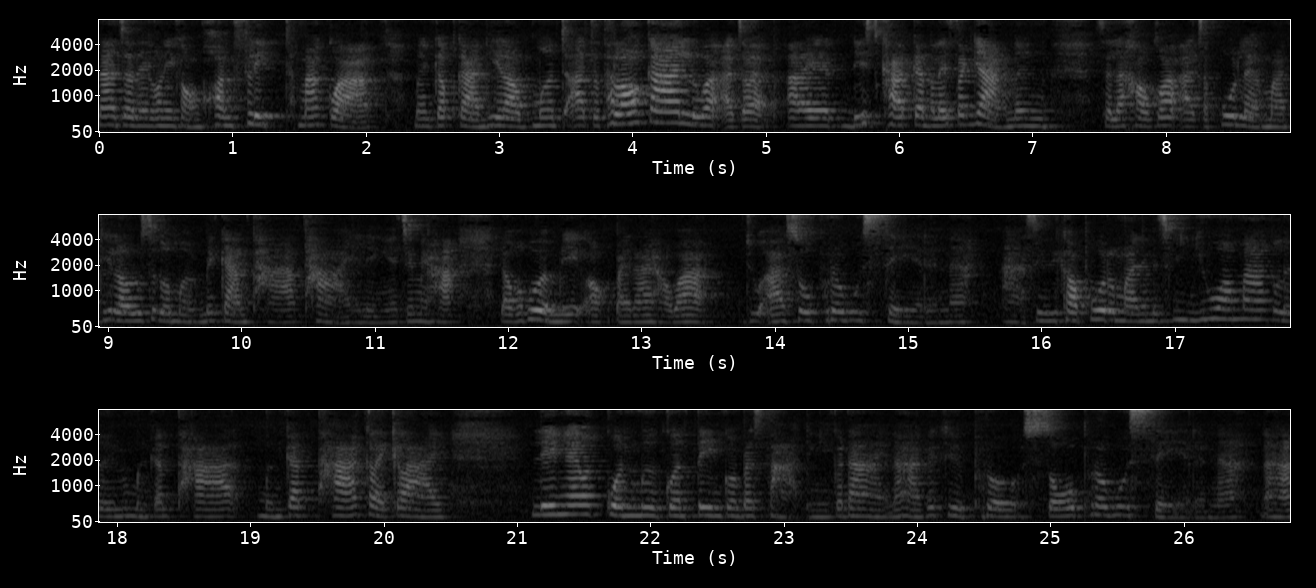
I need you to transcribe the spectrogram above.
น่าจะในกรณีของ conflict มากกว่า เหมือนกับการที่เราเมื่ออาจจะทะเลาะกันหรือว่าอาจจะแบบอะไร discuss กันอะไรสักอย่างหนึ่งเสร็จแล้วเขาก็อาจจะพูดอะไรมาที่เรารู้สึกว่าเหมือนเป็นการท้าทายอะไรเงี้ยใช่ไหมคะ เราก็พูดแบบนี้ออกไปได้ค่ะว่า du are so p r o v o c e นะสิ่งที่เขาพูดออกมาเนี่ยมันช่างยั่วมากเลย มันเหมือนกันท้า เหมือนกันท้าไกลๆ เรียกง่ายว่ากวนมือกวนตีนกวนประสาทอย่างนี้ก็ได้นะคะ ก็คือ pro so provocerende นะนะคะ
